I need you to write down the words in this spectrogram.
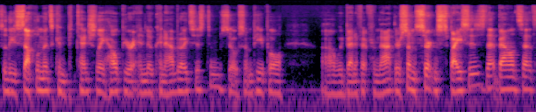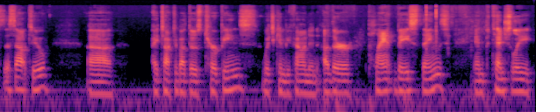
So these supplements can potentially help your endocannabinoid system. So some people uh, would benefit from that. There's some certain spices that balance this out too. Uh, I talked about those terpenes, which can be found in other plant-based things, and potentially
